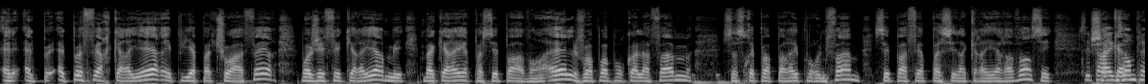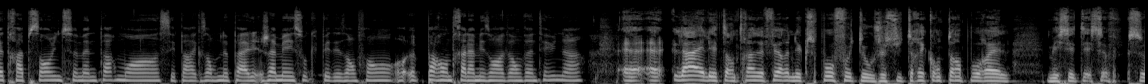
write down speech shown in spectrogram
elle, elle, peut, elle peut faire carrière et puis il n'y a pas de choix à faire. Moi, j'ai fait carrière, mais ma carrière passait pas avant elle. Je vois pas pourquoi la femme, ça serait pas pareil pour une femme. C'est pas faire passer la carrière avant. C'est C'est par chacun- exemple être absent une semaine par mois. C'est par exemple ne pas aller, jamais s'occuper des enfants, euh, pas rentrer à la maison avant 21 heures. Euh, euh, là, elle est en train de faire une expo photo. Je suis très content pour elle. Mais c'était ce, ce,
